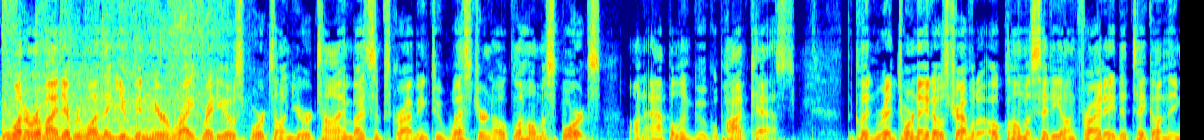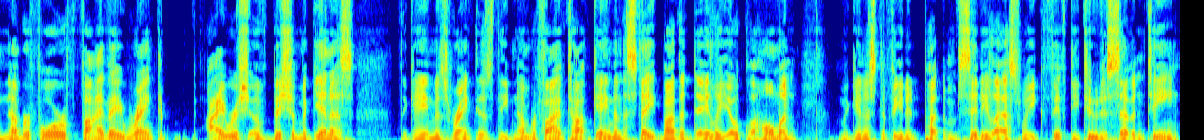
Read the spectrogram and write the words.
We want to remind everyone that you can hear Right Radio Sports on your time by subscribing to Western Oklahoma Sports on Apple and Google Podcasts. The Clinton Red Tornadoes travel to Oklahoma City on Friday to take on the number four 5A ranked Irish of Bishop McGuinness. The game is ranked as the number five top game in the state by the Daily Oklahoman. McGuinness defeated Putnam City last week 52 to 17.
